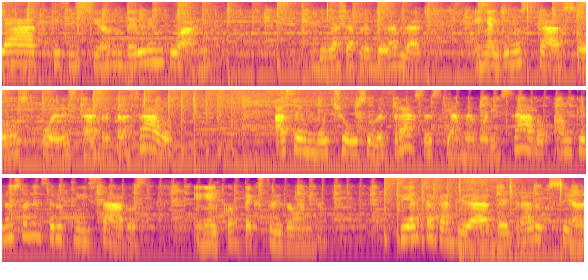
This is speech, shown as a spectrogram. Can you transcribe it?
la adquisición del lenguaje, dígase aprender a hablar, en algunos casos puede estar retrasado. Hacen mucho uso de frases que han memorizado, aunque no suelen ser utilizados en el contexto idóneo. Cierta cantidad de traducción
